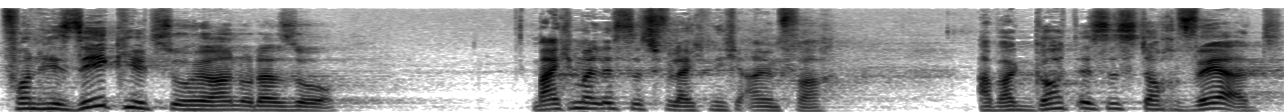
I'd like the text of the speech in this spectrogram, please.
von Hesekiel zu hören oder so. Manchmal ist es vielleicht nicht einfach. Aber Gott ist es doch wert.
